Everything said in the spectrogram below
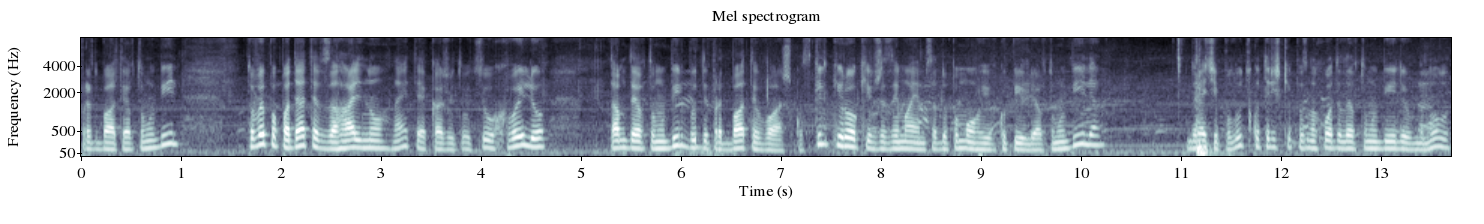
придбати автомобіль, то ви попадете в загальну, знаєте, як кажуть, оцю хвилю, там, де автомобіль буде придбати важко. Скільки років вже займаємося допомогою в купівлі автомобіля? До речі, по Луцьку трішки познаходили автомобілів. Минуло,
